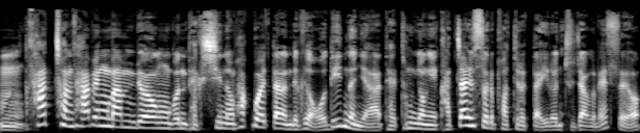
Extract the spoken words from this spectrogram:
음, 4,400만 병분 백신을 확보했다는데 그게 어디 있느냐. 대통령이 가짜뉴스를 퍼뜨렸다 이런 주장을 했어요.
